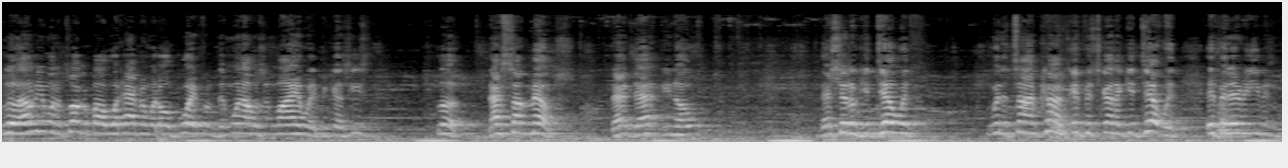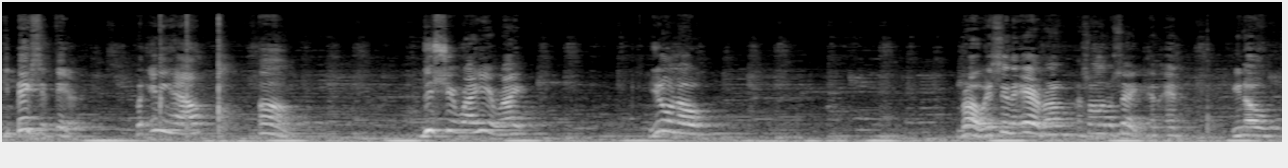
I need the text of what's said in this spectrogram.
Look, I don't even want to talk about what happened with old boy from the when I was in with because he's, look, that's something else. That that you know, that shit'll get dealt with when the time comes, if it's gonna get dealt with, if it ever even makes it there. But anyhow, um, this shit right here, right? You don't know, bro. It's in the air, bro. That's all I'm gonna say. And and you know,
